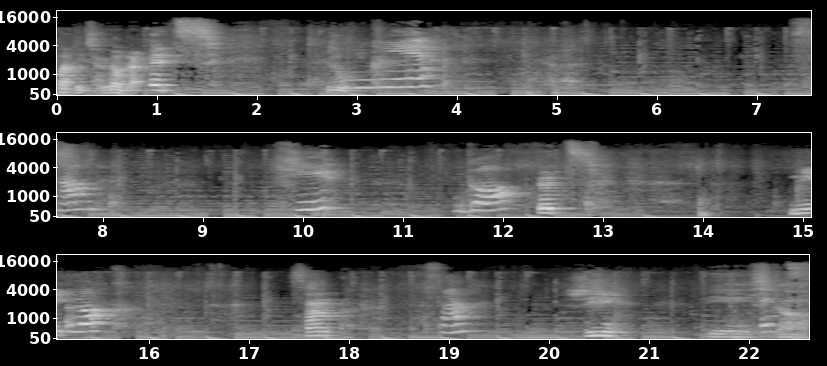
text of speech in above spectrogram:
Patyczak, dobra. Pyc. Żółwik. Nie. Sam fi go Pyc. Ni. rok Sam, Sam. si i stop.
